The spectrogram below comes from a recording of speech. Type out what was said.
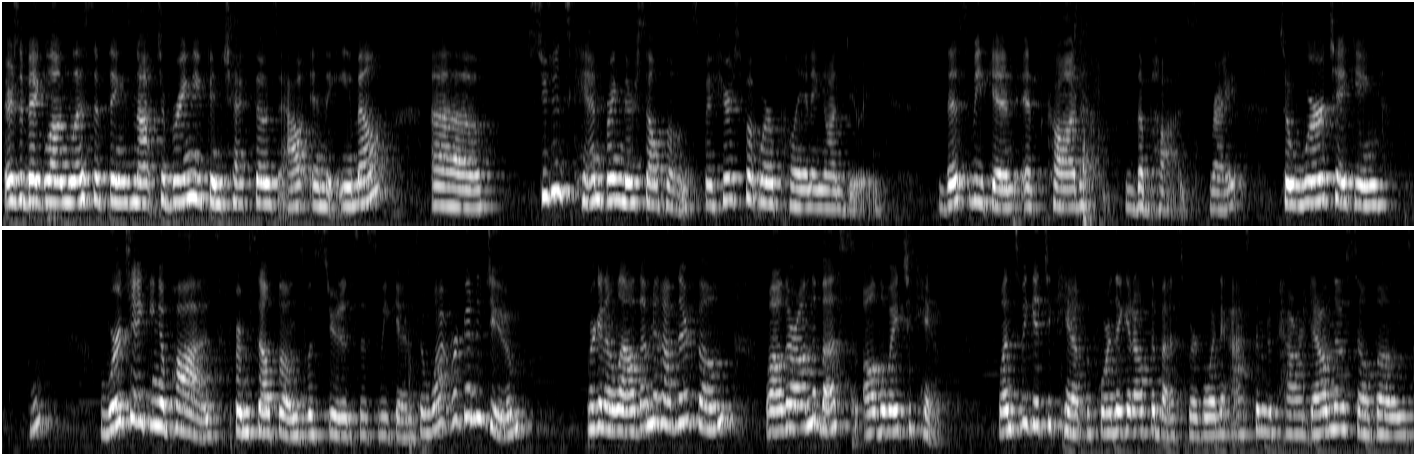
There's a big long list of things not to bring. You can check those out in the email. Uh, students can bring their cell phones, but here's what we're planning on doing. This weekend, it's called The Pause, right? So we're taking, whoops, we're taking a pause from cell phones with students this weekend. So what we're gonna do, we're gonna allow them to have their phones while they're on the bus all the way to camp. Once we get to camp, before they get off the bus, we're going to ask them to power down those cell phones,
